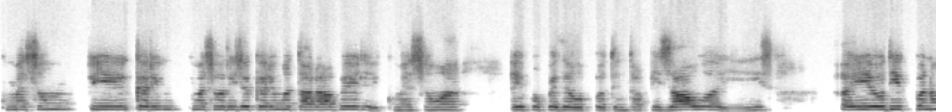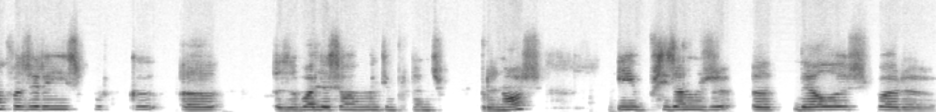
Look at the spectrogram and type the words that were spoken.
começam e querem, começam a dizer que querem matar a abelha e começam a, a ir para o pé dela para tentar pisá-la e isso. Aí eu digo para não fazerem isso porque uh, as abelhas são muito importantes para nós e precisamos uh, delas para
